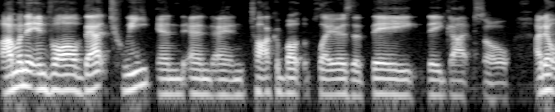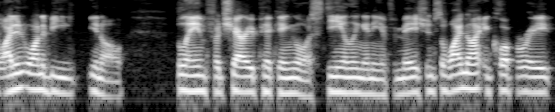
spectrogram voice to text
I'm going to involve that tweet and and and talk about the players that they they got. So I don't I didn't want to be, you know, blamed for cherry picking or stealing any information. So why not incorporate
